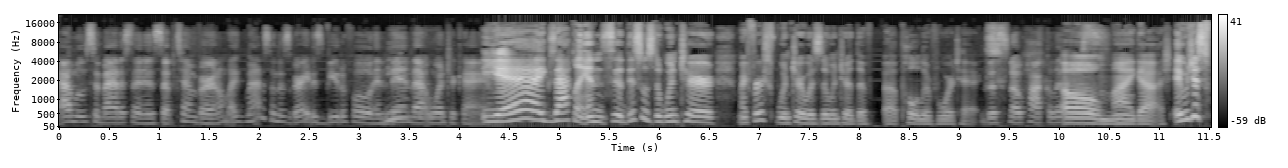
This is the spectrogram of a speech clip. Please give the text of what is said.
I moved to Madison in September, and I'm like, Madison is great. It's beautiful. And yeah. then that winter came. Yeah, exactly. And so this was the winter. My first winter was the winter of the uh, polar vortex, the snowpocalypse. Oh my gosh, it was just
